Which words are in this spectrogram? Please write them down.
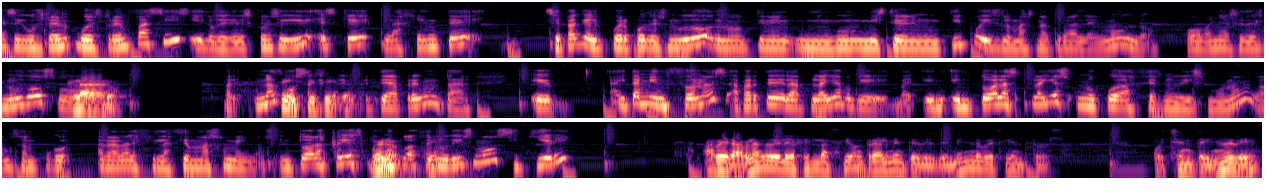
Así que vuestro, vuestro énfasis y lo que queréis conseguir es que la gente sepa que el cuerpo desnudo no tiene ningún misterio de ningún tipo y es lo más natural del mundo. O bañarse desnudos o... Claro. Vale, una cosa que te, voy a preguntar. Eh, hay también zonas, aparte de la playa, porque en, todas las playas uno puede hacer nudismo, ¿no? Vamos a un poco a la legislación más o menos. En todas las playas uno puede hacer nudismo si quiere. A ver, hablando de legislación, realmente desde 1989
